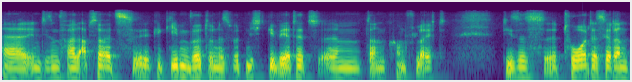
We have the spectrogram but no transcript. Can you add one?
äh, in diesem Fall Abseits äh, gegeben wird und es wird nicht gewertet, ähm, dann kommt vielleicht dieses äh, Tor, das ja dann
